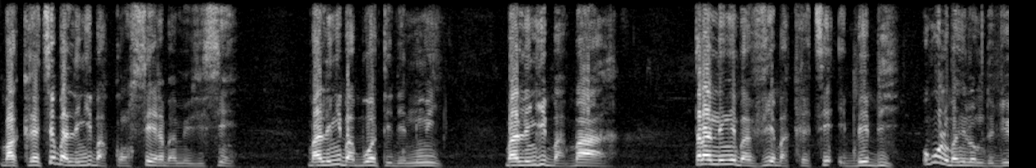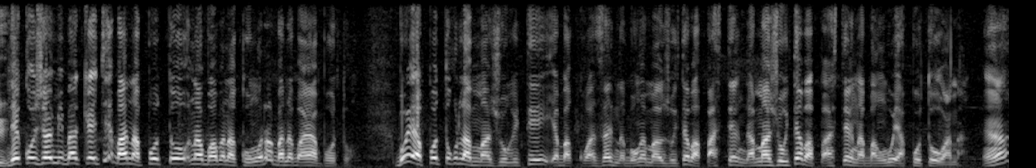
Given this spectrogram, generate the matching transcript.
Bachrétien balingi baconcert bamusicien balingi baboite de nuit. Balingi babar tala ndenge bavie ya bachrétien ebebi. Okoloba ni l'homme de dieu? Ndeko jami bakretien baa na poto na baa na congo na bana baya ya poto. Boya poto la majorité ya bacroisade na bango ya majorité ya bapaster na majorité ya bapaster na bango ya poto wana hein?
